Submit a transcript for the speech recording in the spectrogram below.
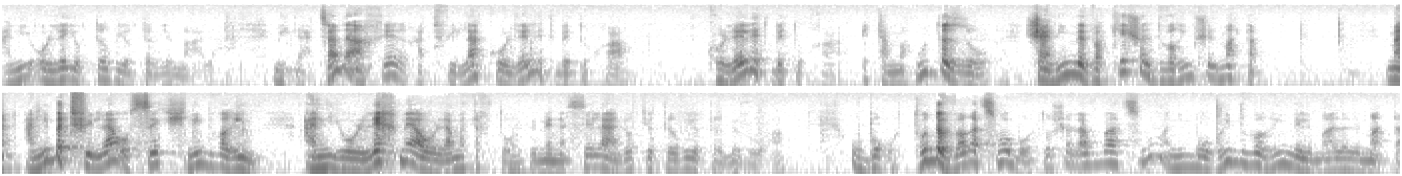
אני עולה יותר ויותר למעלה. מהצד האחר, התפילה כוללת בתוכה כוללת בתוכה את המהות הזו שאני מבקש על דברים של מטה. אומרת, אני בתפילה עושה שני דברים. אני הולך מהעולם התחתון ומנסה לעלות יותר ויותר גבוה, ובאותו דבר עצמו, באותו שלב בעצמו, אני מוריד דברים מלמעלה למטה.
